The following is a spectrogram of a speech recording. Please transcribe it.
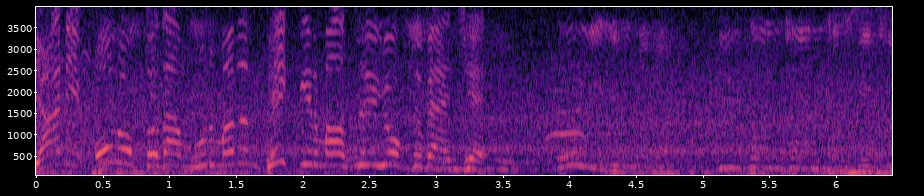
Yani o noktadan vurmanın pek bir mantığı yoktu bence. 17 numara İrfan Can Kahveci.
